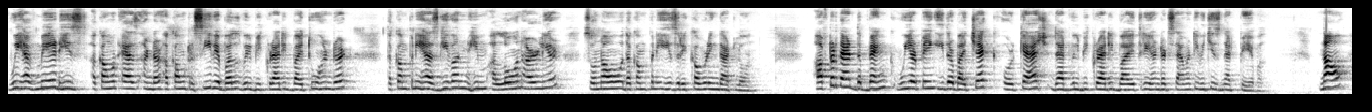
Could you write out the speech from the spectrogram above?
we have made his account as under account receivable will be credited by 200. The company has given him a loan earlier. So now the company is recovering that loan. After that, the bank, we are paying either by check or cash that will be credited by 370, which is net payable. Now,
